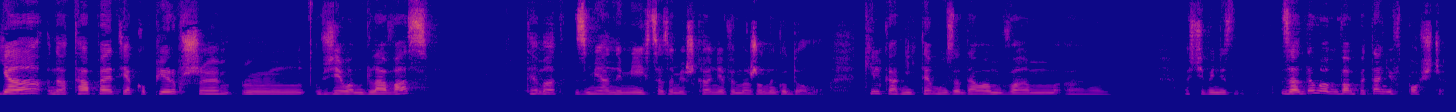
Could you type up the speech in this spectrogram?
Ja na tapet jako pierwszy mm, wzięłam dla Was temat zmiany miejsca zamieszkania wymarzonego domu. Kilka dni temu zadałam Wam, e, właściwie nie, zadałam Wam pytanie w poście.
